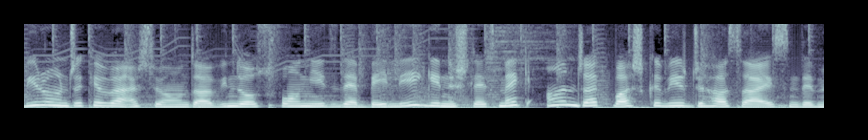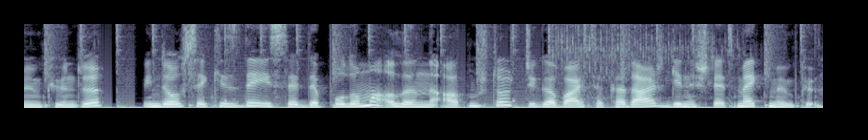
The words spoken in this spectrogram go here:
Bir önceki versiyonda Windows Phone 7'de belleği genişletmek ancak başka bir cihaz sayesinde mümkündü. Windows 8'de ise depolama alanını 64 GB'a kadar genişletmek mümkün.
